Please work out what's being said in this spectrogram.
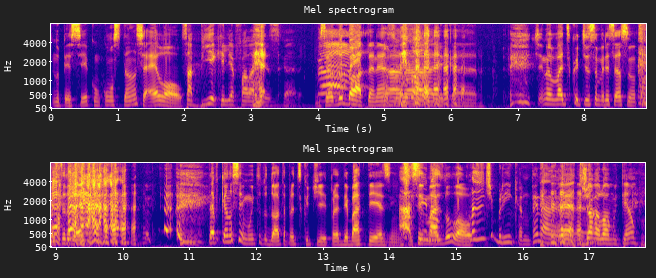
no PC com constância é LOL. Sabia que ele ia falar isso, cara. Você é do Dota, né? Caralho, cara. A gente não vai discutir sobre esse assunto, mas tudo bem. Até porque eu não sei muito do Dota pra discutir, pra debater, assim. Ah, eu sei sim, mais não. do LoL. Mas a gente brinca, não tem nada. É, tu joga LOL há muito tempo?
